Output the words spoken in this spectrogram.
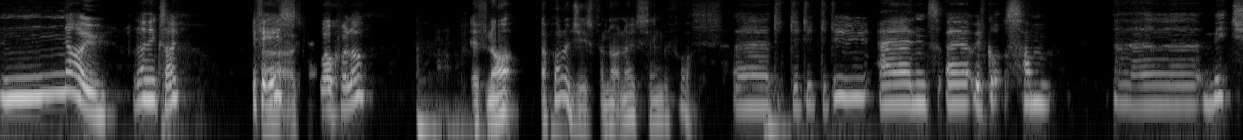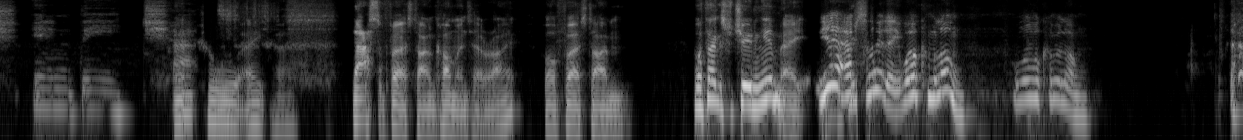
no, I don't think so. If it Oh, is, okay. welcome along. If not, apologies for not noticing before. Uh, and uh, we've got some uh, Mitch in the chat. That's the first time commenter, right? Or first time. Well, thanks for tuning in, mate. Yeah, absolutely. Welcome along. Welcome along.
